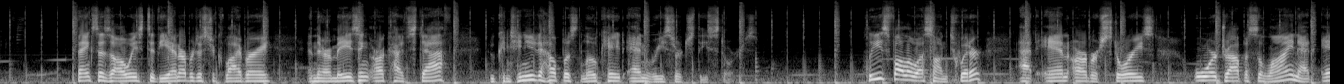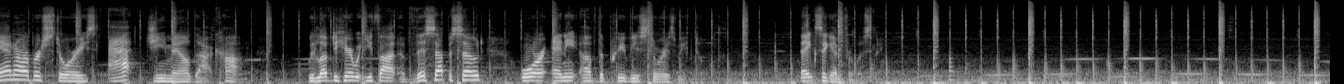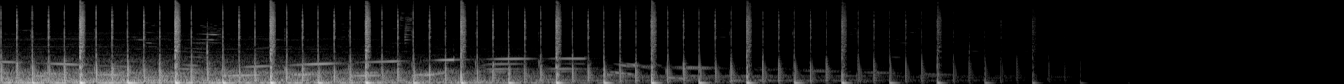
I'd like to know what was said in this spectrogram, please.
Thanks as always to the Ann Arbor District Library and their amazing archive staff who continue to help us locate and research these stories. Please follow us on Twitter at Ann Arbor Stories or drop us a line at annarborstories at gmail.com. We'd love to hear what you thought of this episode or any of the previous stories we've told. Thanks again for listening.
